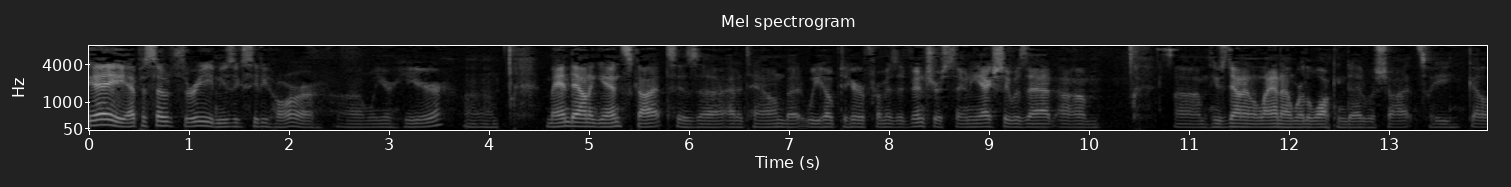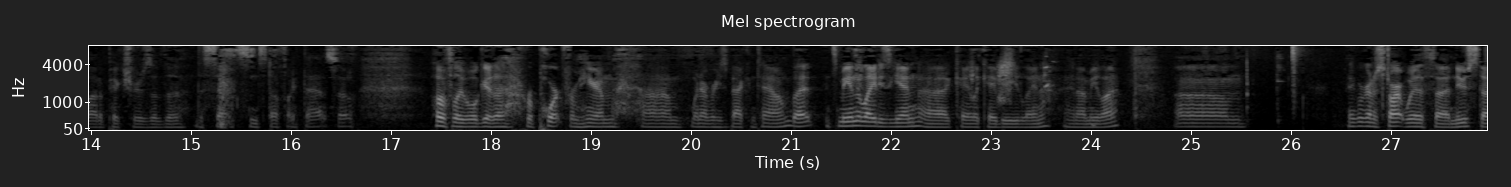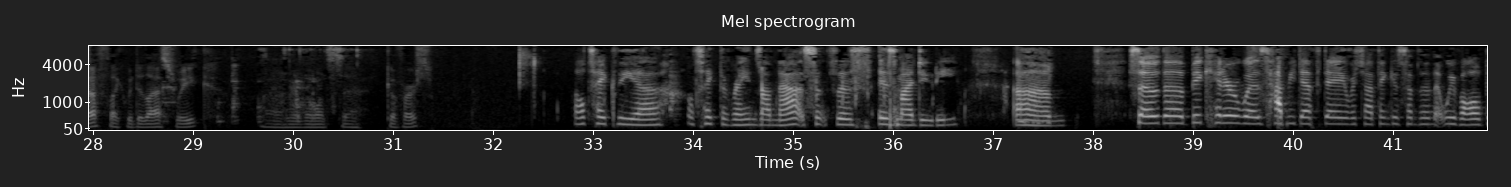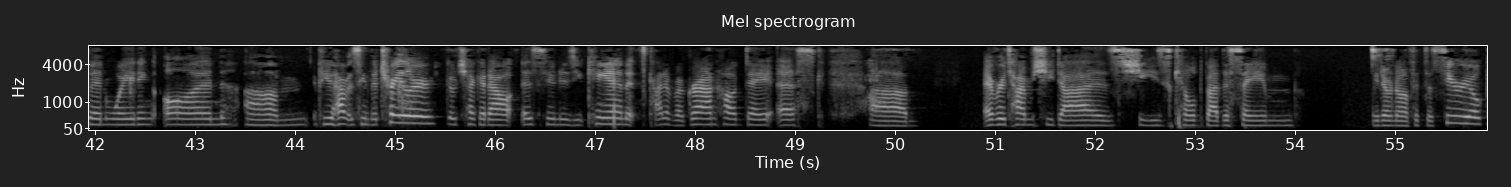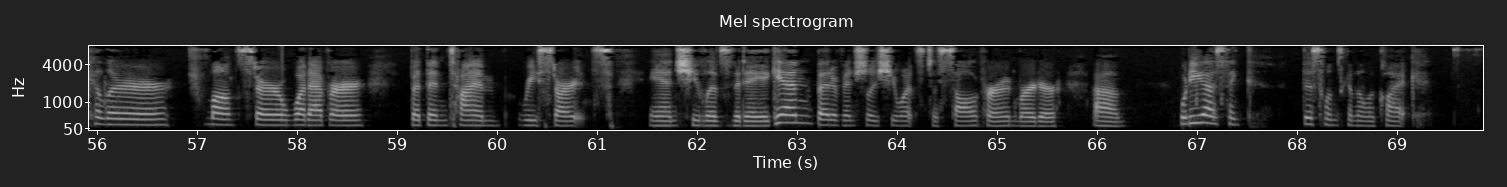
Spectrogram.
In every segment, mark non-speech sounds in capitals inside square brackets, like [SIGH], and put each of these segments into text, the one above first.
Okay, episode three, Music City Horror. Uh, we are here. Um, man down again. Scott is uh, out of town, but we hope to hear from his adventures soon. He actually was at, um, um, he was down in Atlanta where The Walking Dead was shot, so he got a lot of pictures of the, the sets and stuff like that. So hopefully we'll get a report from him um, whenever he's back in town. But it's me and the ladies again, uh, Kayla, KB, Lena, and I'm Eli. Um, I think we're going to start with uh, new stuff like we did last week. Uh, whoever wants to go first. I'll take the uh, I'll take the reins on that since this is my duty. Um, [LAUGHS] so the big hitter was Happy Death Day, which I think is something that we've all been waiting on. Um, if you haven't seen the trailer, go check it out as soon as you can. It's kind of a Groundhog Day esque. Um, every time she dies, she's killed by the same. We don't know if it's a serial killer, monster, whatever but then time restarts and she lives the day again, but eventually she wants to solve her own murder. Um, what do you guys think this one's going to look like?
